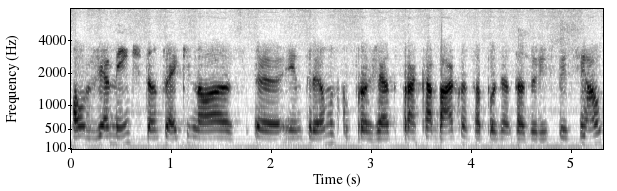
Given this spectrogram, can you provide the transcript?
obviamente, tanto é que nós uh, entramos com o projeto para acabar com essa aposentadoria especial.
